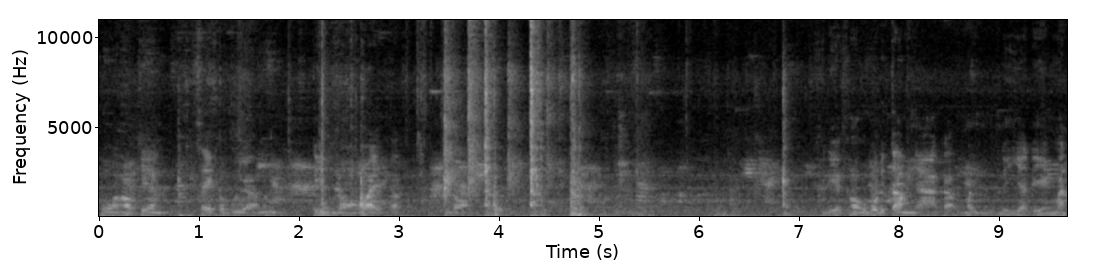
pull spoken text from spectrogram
หัวข้าวแกงใส่กระเบือมันติดหนองไว้ครับหนอง เรียกเขากระบริตามหยาครับมันละเอียดเองมัน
